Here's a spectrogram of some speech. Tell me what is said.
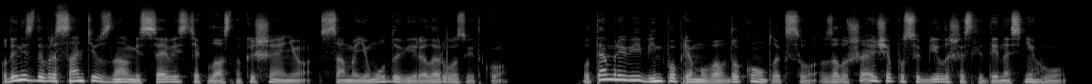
Один із диверсантів знав місцевість як власну кишеню, саме йому довірили розвідку. У темряві він попрямував до комплексу, залишаючи по собі лише сліди на снігу.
